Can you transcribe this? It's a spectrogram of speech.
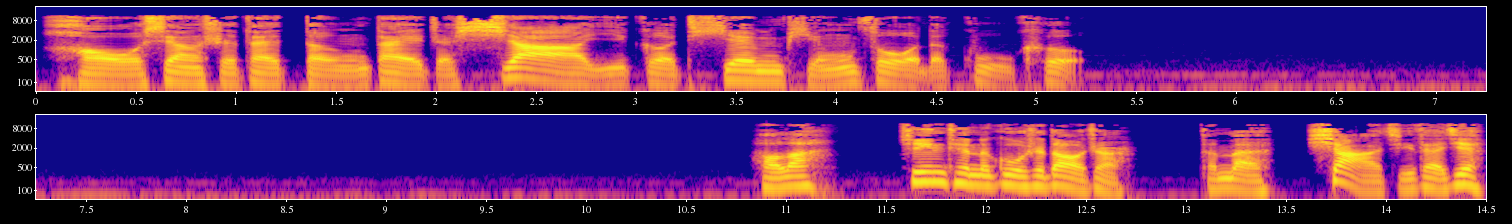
好像是在等待着下一个天平座的顾客。好了，今天的故事到这儿，咱们下集再见。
